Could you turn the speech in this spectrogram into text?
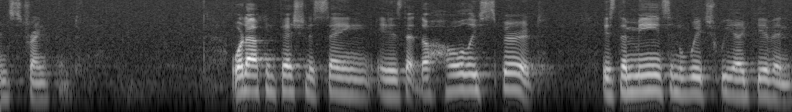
and strengthened. What our confession is saying is that the Holy Spirit is the means in which we are given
